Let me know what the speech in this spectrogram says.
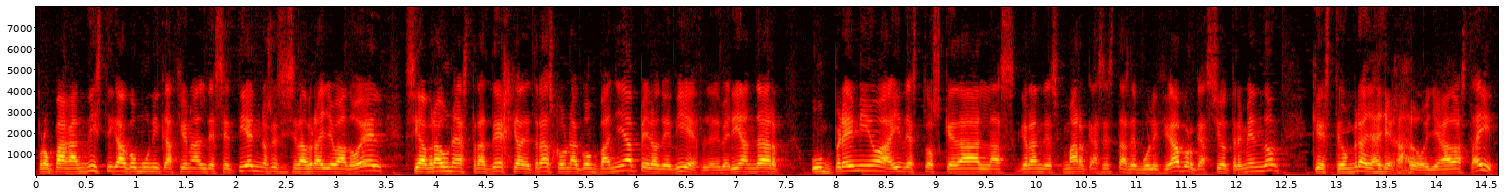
propagandística comunicacional de Setién, no sé si se la habrá llevado él, si habrá una estrategia detrás con una compañía, pero de 10, le deberían dar un premio ahí de estos que dan las grandes marcas estas de publicidad, porque ha sido tremendo que este hombre haya llegado, llegado hasta ahí.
